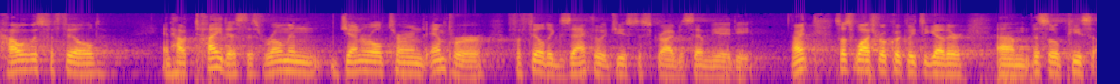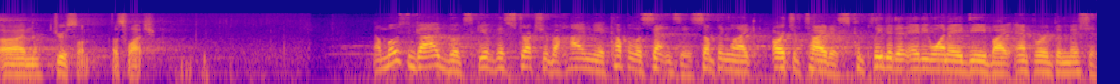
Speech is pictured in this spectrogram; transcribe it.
how it was fulfilled, and how Titus, this Roman general turned emperor, fulfilled exactly what Jesus described in 70 AD. All right? So let's watch real quickly together um, this little piece on Jerusalem. Let's watch. Now, most guidebooks give this structure behind me a couple of sentences, something like Arch of Titus, completed in 81 AD by Emperor Domitian.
